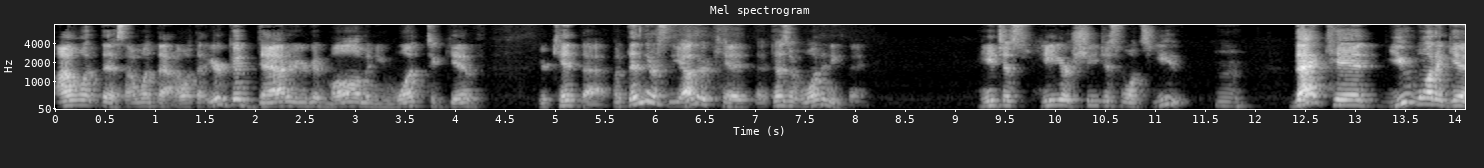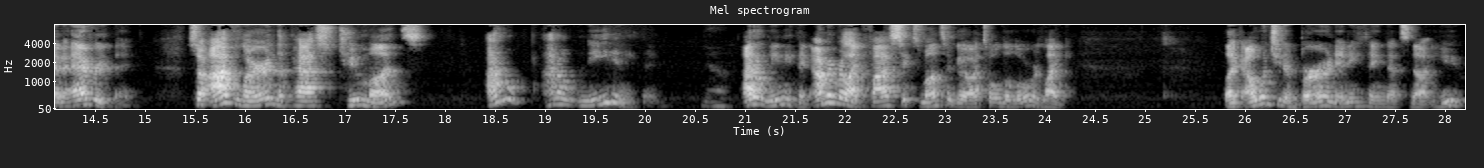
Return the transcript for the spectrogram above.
I want this, I want that, I want that. You're a good dad or you're a good mom and you want to give your kid that. But then there's the other kid that doesn't want anything. He just he or she just wants you. Mm. That kid, you want to give everything. So I've learned the past two months, I don't I don't need anything. Yeah. I don't need anything. I remember like five, six months ago, I told the Lord, like, like I want you to burn anything that's not you.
